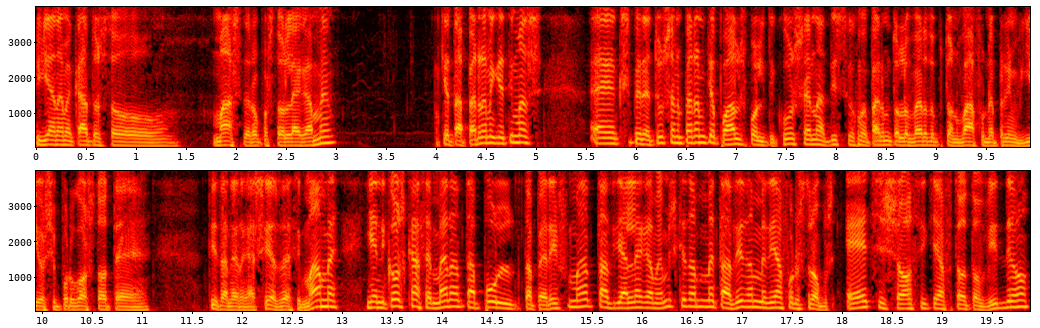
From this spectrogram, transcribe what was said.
Πηγαίναμε κάτω στο μάστερ, όπως το λέγαμε, και τα παίρναμε γιατί μας ε, εξυπηρετούσαν. Παίρναμε και από άλλους πολιτικούς. Ένα αντίστοιχο έχουμε πάρει με τον Λοβέρδο που τον βάφουν πριν βγει ως υπουργός τότε. Τι ήταν εργασίας, δεν θυμάμαι. Γενικώς κάθε μέρα τα πουλ, τα περίφημα, τα διαλέγαμε εμείς και τα μεταδίδαμε με διάφορους τρόπους. Έτσι σώθηκε αυτό το βίντεο,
